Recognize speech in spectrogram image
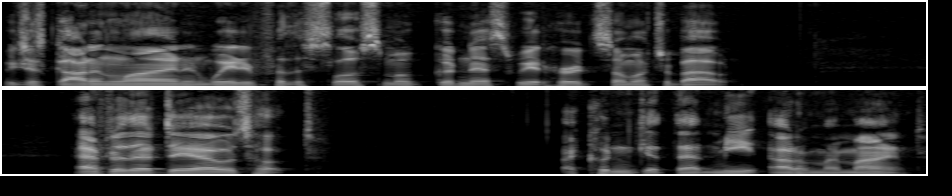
We just got in line and waited for the slow smoke goodness we had heard so much about. After that day, I was hooked. I couldn't get that meat out of my mind.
